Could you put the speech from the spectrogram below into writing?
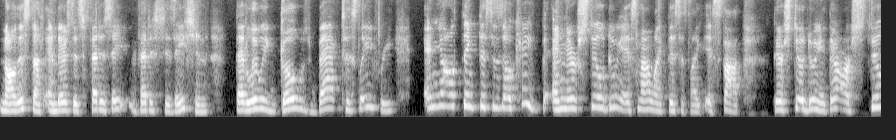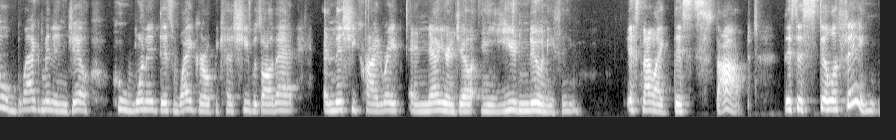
and all this stuff. And there's this fetishization that literally goes back to slavery. And y'all think this is okay, and they're still doing it. It's not like this. It's like it stopped. They're still doing it. There are still black men in jail who wanted this white girl because she was all that, and then she cried rape, and now you're in jail and you didn't do anything. It's not like this stopped this is still a thing.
